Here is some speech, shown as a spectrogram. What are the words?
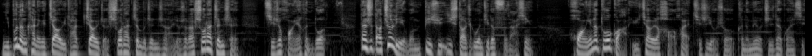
你不能看那个教育，他教育者说他真不真诚啊？有时候他说他真诚，其实谎言很多。但是到这里，我们必须意识到这个问题的复杂性。谎言的多寡与教育的好坏，其实有时候可能没有直接的关系，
